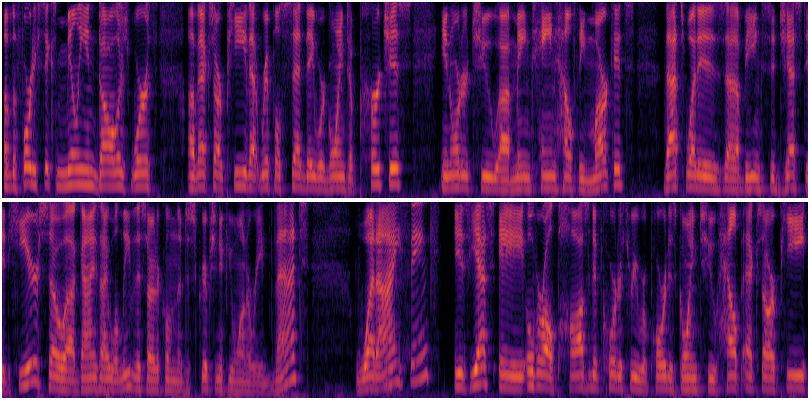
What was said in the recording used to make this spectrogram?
of the $46 million worth of XRP that Ripple said they were going to purchase in order to uh, maintain healthy markets. That's what is uh, being suggested here. So, uh, guys, I will leave this article in the description if you want to read that. What I think is, yes, a overall positive quarter three report is going to help XRP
